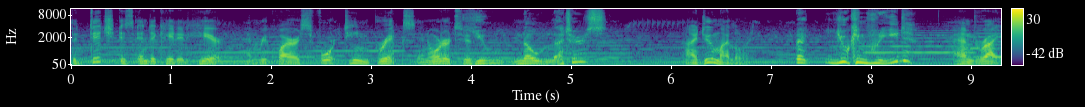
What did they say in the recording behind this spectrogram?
The ditch is indicated here and requires 14 bricks in order to. You know letters? I do, my lord. Uh, you can read? And write.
